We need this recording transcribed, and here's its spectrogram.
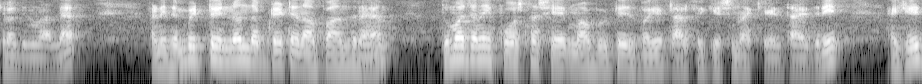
ಕೆಲವು ದಿನಗಳಲ್ಲೇ. ಆ್ಯಂಡ್ ಇದನ್ನು ಬಿಟ್ಟು ಇನ್ನೊಂದು ಅಪ್ಡೇಟ್ ಏನಪ್ಪ ಅಂದರೆ, ತುಂಬ ಜನ ಈ ಪೋಸ್ಟ್ನ ಶೇರ್ ಮಾಡಿಬಿಟ್ಟು ಇದ್ರ ಬಗ್ಗೆ ಕ್ಲಾರಿಫಿಕೇಷನ್ನ ಕೇಳ್ತಾ ಇದ್ರಿ. ಆ್ಯಕ್ಚುಲಿ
